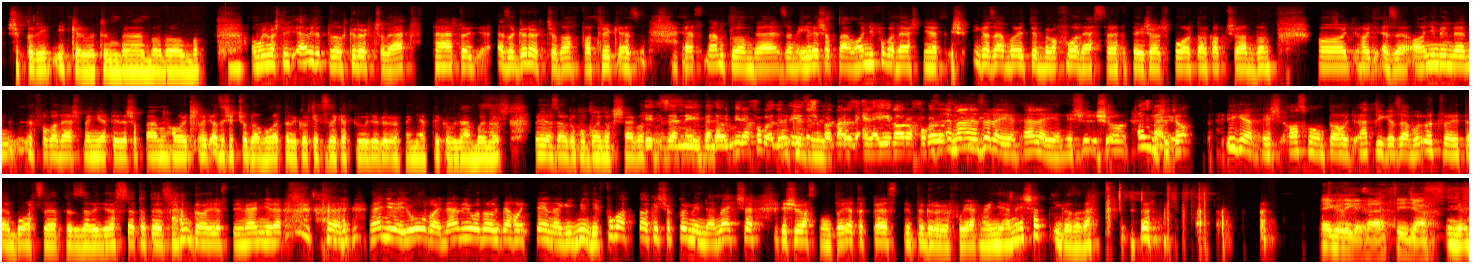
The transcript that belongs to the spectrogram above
És akkor így, így kerültünk be ebbe a dologba. Amúgy most így említetted a görög csodát, tehát hogy ez a görög csoda, Patrik, ez, ez nem tudom, de ezen édesapám annyi fogadást nyert, és igazából itt meg a forrás szeretete is a sporttal kapcsolatban, hogy, hogy ez annyi minden fogadást megnyert édesapám, hogy, hogy az is egy csoda volt, amikor 2002 ugye a görögök megnyerték a világbajnok, vagy az Európa bajnokságot. 2004-ben, de hogy mire fogadott édesapád már az elején arra fogadott? Már az elején, elején. És, és, az és hogyha, igen, és azt mondta, hogy hát igazából 50 liter bort szeret ezzel így össze, tehát ez nem tudom, hogy ezt így mennyire, mennyire jó vagy nem jó dolog, de hogy tényleg így mindig fogadtak, és akkor minden meccse, és ő azt mondta, hogy hát akkor ezt itt a görögök fogják megnyerni, és hát igaza lett. Végül igaza lett, így van. Igen.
